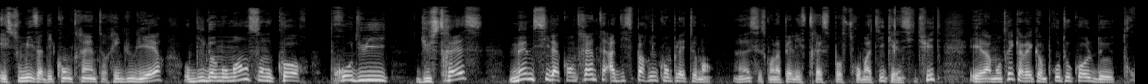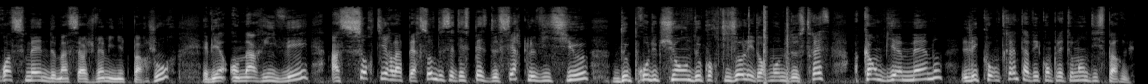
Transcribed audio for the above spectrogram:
est soumise à des contraintes régulières, au bout d'un moment, son corps produit du stress, même si la contrainte a disparu complètement. Hein, c'est ce qu'on appelle les stress post-traumatiques et ainsi de suite. Et elle a montré qu'avec un protocole de trois semaines de massage 20 minutes par jour, eh bien, on arrivait à sortir la personne de cette espèce de cercle vicieux de production de cortisol et d'hormones de stress, quand bien même les contraintes avaient complètement disparu.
